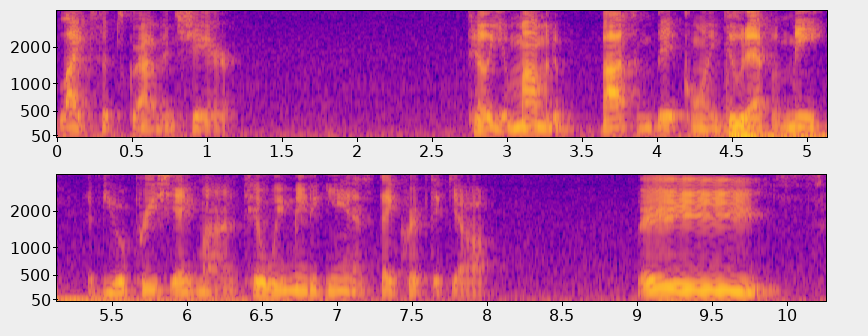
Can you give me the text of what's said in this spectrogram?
Like, subscribe, and share. Tell your mama to buy some Bitcoin. Do that for me if you appreciate mine. Until we meet again, stay cryptic, y'all. Peace.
